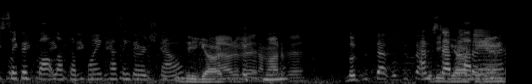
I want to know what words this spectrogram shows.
Sacred spot left of point, casting Gurge now. D guard. I'm out of it, I'm out of it. Look this step, look this step. I'm stepping up here.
